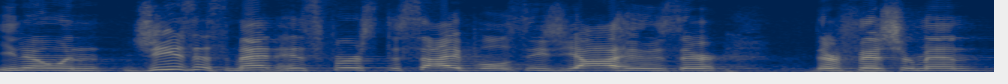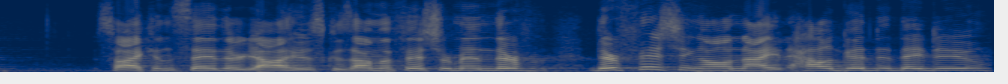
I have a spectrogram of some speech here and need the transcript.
You know, when Jesus met his first disciples, these yahoos, they're, they're fishermen. So I can say they're yahoos because I'm a fisherman. They're, they're fishing all night. How good did they do?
